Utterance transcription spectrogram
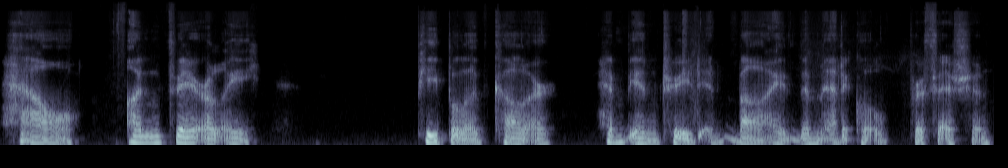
how unfairly people of color have been treated by the medical profession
